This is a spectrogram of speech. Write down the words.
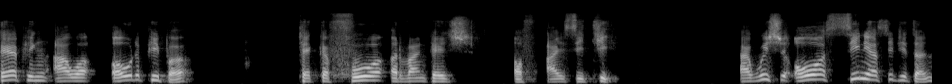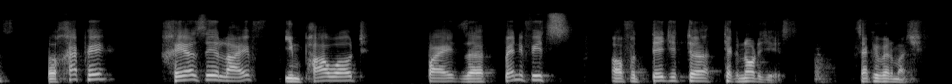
helping our old people take full advantage of ICT. I wish all senior citizens a happy, healthy life empowered by the benefits of digital technologies. Thank you very much.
